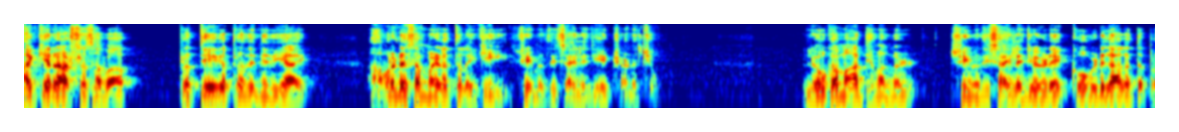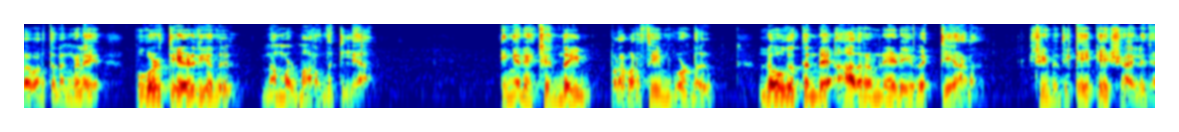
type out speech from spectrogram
ഐക്യരാഷ്ട്രസഭ പ്രത്യേക പ്രതിനിധിയായി അവരുടെ സമ്മേളനത്തിലേക്ക് ശ്രീമതി ശൈലജയെ ക്ഷണിച്ചു. ലോകമാധ്യമങ്ങൾ ശ്രീമതി ശൈലജയുടെ കോവിഡ് കാലത്തെ പ്രവർത്തനങ്ങളെ പുകഴ്ത്തി എഴുതിയത് നമ്മൾ മറന്നിട്ടില്ല. ഇങ്ങനെ ചിന്തയും പ്രവൃത്തിയും കൊണ്ട് ലോകത്തിന്റെ ആദരം നേടിയ വ്യക്തിയാണ് ശ്രീമതി കെ കെ ശൈലജ.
